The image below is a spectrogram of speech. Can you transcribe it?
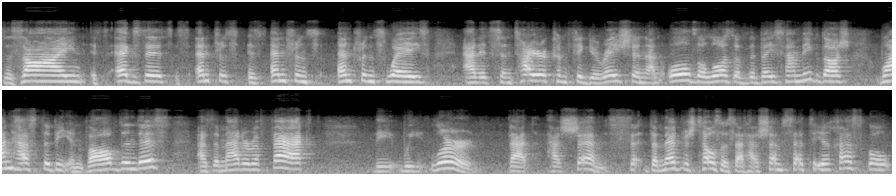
design, its exits, its entrance, its entrance, entrance ways, and its entire configuration and all the laws of the Beis Hamikdash, one has to be involved in this. As a matter of fact, the, we learn that Hashem, the Medrash tells us that Hashem said to Yecheskel,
